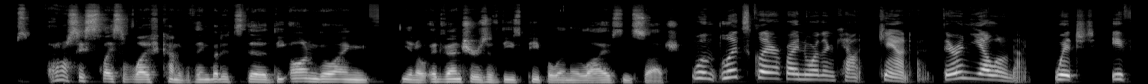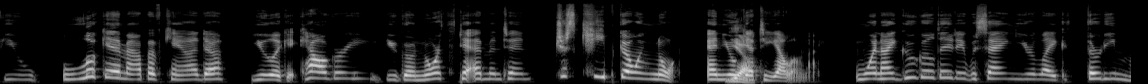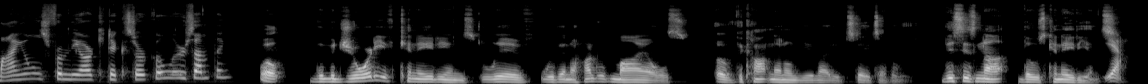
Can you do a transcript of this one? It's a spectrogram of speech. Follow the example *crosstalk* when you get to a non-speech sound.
I don't want to say slice of life kind of a thing, but it's the the ongoing you know adventures of these people and their lives and such. Well, let's clarify Northern Canada. They're in Yellowknife, which, if you look at a map of Canada, you look at Calgary, you go north to Edmonton, just keep going north, and you'll Yeah. get to Yellowknife. When I Googled it, it was saying you're like 30 miles from the Arctic Circle or something. Well, the majority of Canadians live within 100 miles of the continental United States, I believe. This is not those Canadians. Yeah.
